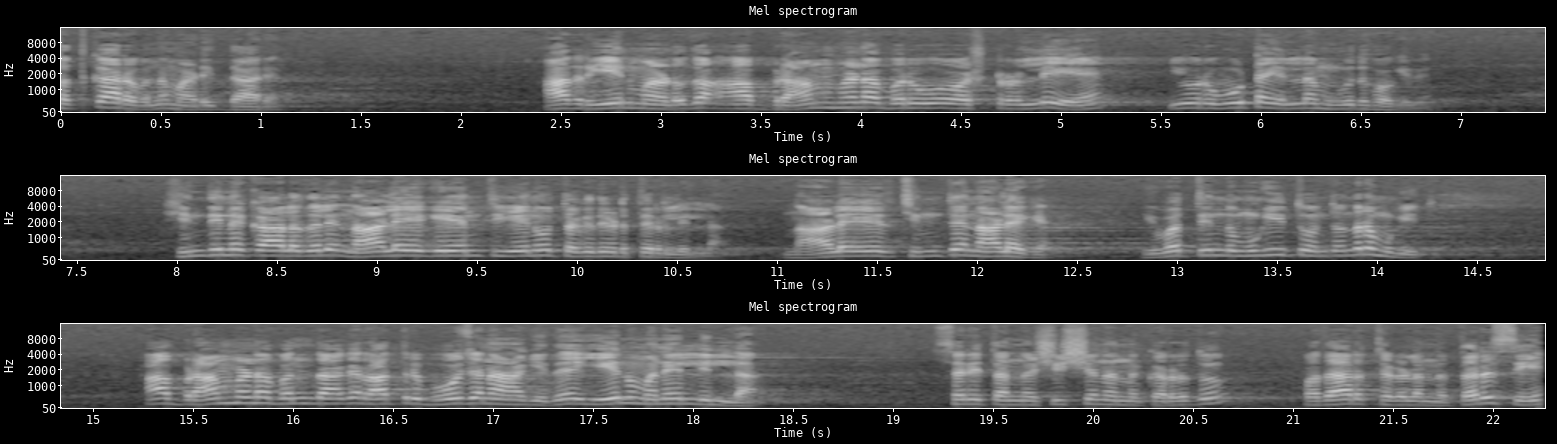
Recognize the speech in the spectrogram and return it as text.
ಸತ್ಕಾರವನ್ನು ಮಾಡಿದ್ದಾರೆ. ಆದರೆ ಏನು ಮಾಡೋದು, ಆ ಬ್ರಾಹ್ಮಣ ಬರುವಷ್ಟರಲ್ಲಿ ಇವರ ಊಟ ಎಲ್ಲ ಮುಗಿದು ಹೋಗಿದೆ ಹಿಂದಿನ ಕಾಲದಲ್ಲಿ ನಾಳೆಗೆ ಅಂತ ಏನೂ ತೆಗೆದಿಡ್ತಿರಲಿಲ್ಲ. ನಾಳೆ ಚಿಂತೆ ನಾಳೆಗೆ. ಇವತ್ತಿಂದ ಮುಗೀತು ಅಂತಂದ್ರೆ ಮುಗೀತು. ಆ ಬ್ರಾಹ್ಮಣ ಬಂದಾಗ ರಾತ್ರಿ ಭೋಜನ ಆಗಿದೆ, ಏನು ಮನೆಯಲ್ಲಿಲ್ಲ. ಸರಿ ತನ್ನ ಶಿಷ್ಯನನ್ನು ಕರೆದು ಪದಾರ್ಥಗಳನ್ನು ತರಿಸಿ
